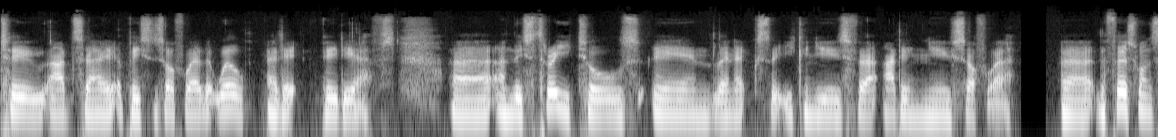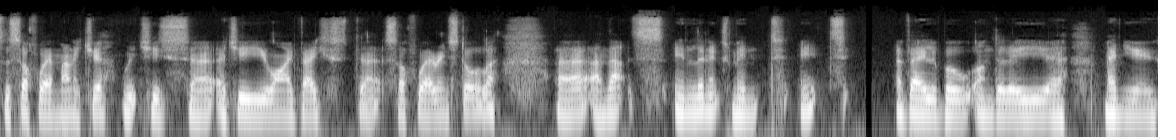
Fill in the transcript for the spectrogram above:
to add say a piece of software that will edit PDFs. Uh, and there's three tools in Linux that you can use for adding new software. Uh, the first one's the Software Manager, which is uh, a GUI based uh, software installer, uh, and that's in Linux Mint. It's available under the uh, menu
